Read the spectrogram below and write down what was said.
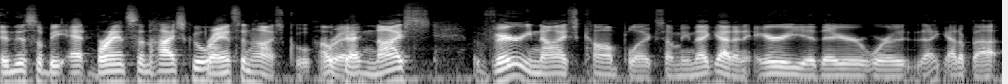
And this will be at Branson High School. Branson High School, correct. Okay. Nice, very nice complex. I mean, they got an area there where they got about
